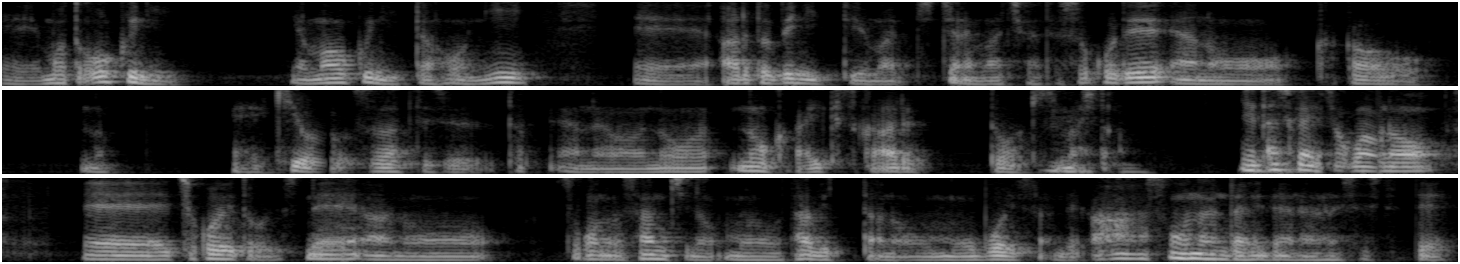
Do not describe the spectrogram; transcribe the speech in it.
えー、もっと奥に、山奥に行った方に、えー、アルトベニっていう、ま、ちっちゃな町があって、そこで、あの、カカオの、えー、木を育てる、あの、農家がいくつかあると聞きました。で、確かにそこの、えー、チョコレートをですね、あの、そこの産地のものを食べたのをもう覚えてたんで、ああ、そうなんだみたいな話をしてて、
